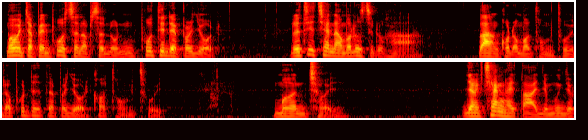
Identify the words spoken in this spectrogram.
ไม่ว่าจะเป็นผู้สนับสนุนผู้ที่ได้ประโยชน์ รือที่ใช้นามวัตถุสิทธิหา ต่างคนเอามาถมถุย แล้วผู้ที่ได้ประโยชน์ก็ถมถุย เมินเฉยยังแช่งให้ตายอย่ามึงจะ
